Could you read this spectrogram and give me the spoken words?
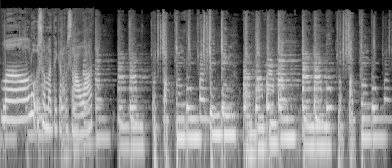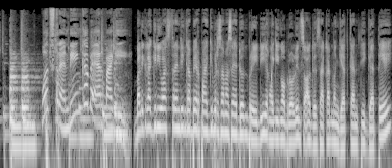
Malu sama tiket pesawat. What's Trending KBR Pagi Balik lagi di What's Trending KBR Pagi bersama saya Don Brady yang lagi ngobrolin soal desakan menggiatkan 3T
